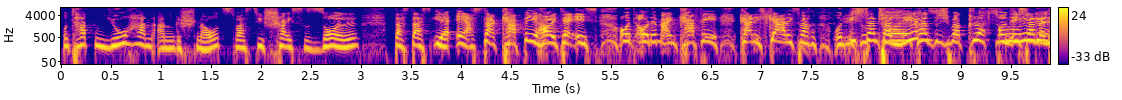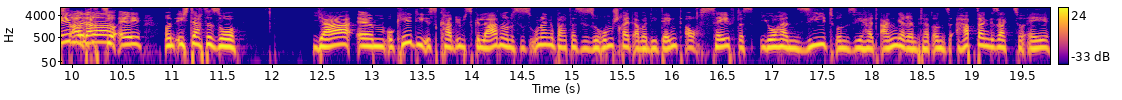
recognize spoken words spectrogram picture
und hat einen Johann angeschnauzt, was die Scheiße soll, dass das ihr erster Kaffee heute ist und ohne meinen Kaffee kann ich gar nichts machen. Und ich so, stand toll, daneben kannst du dich mal klotzen, und ich stand daneben und dachte so, ey, und ich dachte so, ja, ähm, okay, die ist gerade übelst geladen und es ist unangebracht, dass sie so rumschreit, aber die denkt auch safe, dass Johann sieht und sie halt angerempelt hat und hab dann gesagt so, ey,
